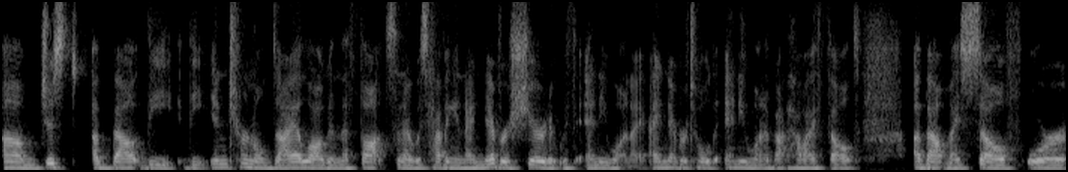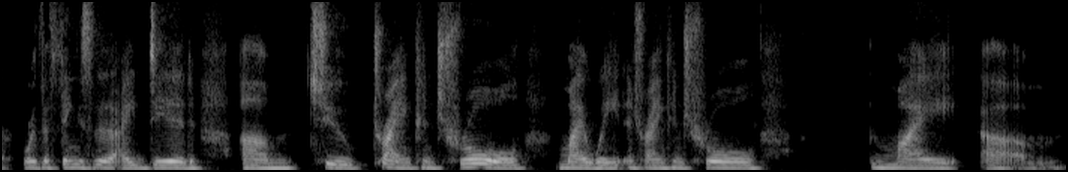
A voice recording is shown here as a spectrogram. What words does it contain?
um, just about the the internal dialogue and the thoughts that I was having, and I never shared it with anyone. I, I never told anyone about how I felt about myself or or the things that I did um, to try and control my weight and try and control my um,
